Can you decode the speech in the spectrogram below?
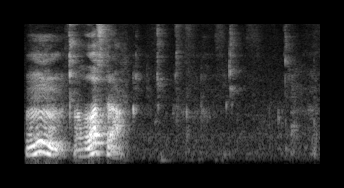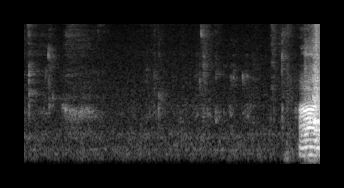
Ммм, гостра. А.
